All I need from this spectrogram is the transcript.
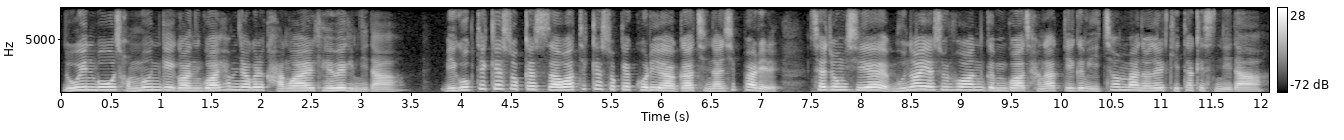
노인보호 전문기관과 협력을 강화할 계획입니다. 미국 티켓소켓사와 티켓소켓 코리아가 지난 18일 세종시에 문화예술 후원금과 장학기금 2천만 원을 기탁했습니다.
